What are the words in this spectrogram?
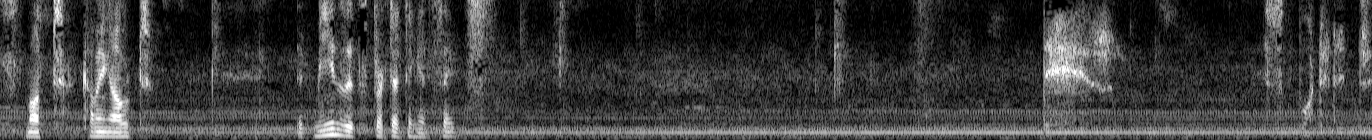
It's not coming out. That means it's protecting its eggs. spotted it.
